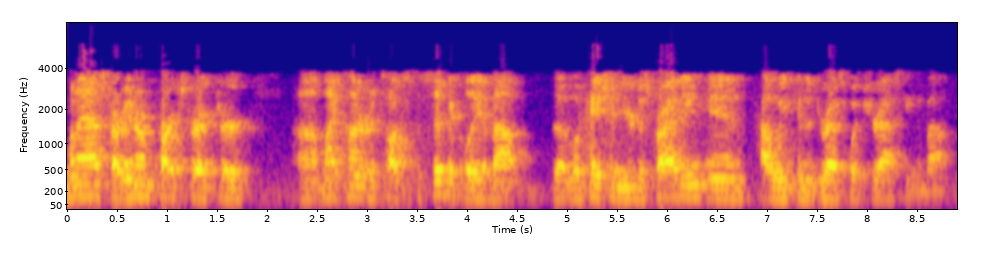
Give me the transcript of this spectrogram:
I'm going to ask our interim parks director, uh, Mike Hunter, to talk specifically about the location you're describing and how we can address what you're asking about.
